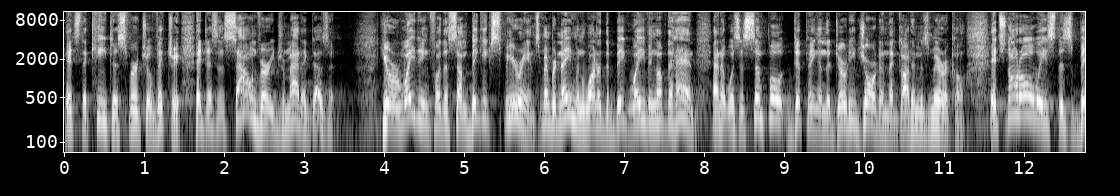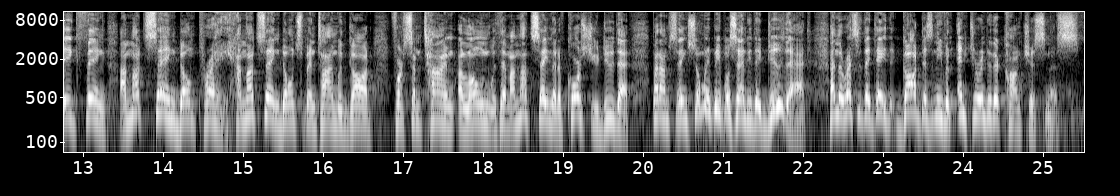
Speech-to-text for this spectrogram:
It's the key to spiritual victory. It doesn't sound very dramatic, does it? You're waiting for the, some big experience. Remember, Naaman wanted the big waving of the hand, and it was a simple dipping in the dirty Jordan that got him his miracle. It's not always this big thing. I'm not saying don't pray. I'm not saying don't spend time with God for some time alone with Him. I'm not saying that, of course, you do that. But I'm saying so many people, Sandy, they do that, and the rest of the day, that God doesn't even enter into their consciousness.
